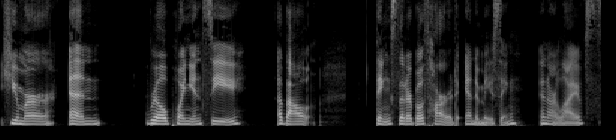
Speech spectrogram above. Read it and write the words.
humor and real poignancy about things that are both hard and amazing in our lives.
